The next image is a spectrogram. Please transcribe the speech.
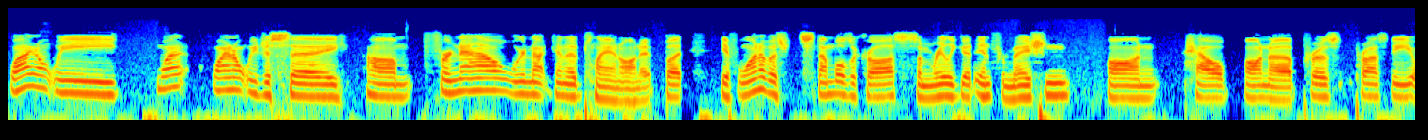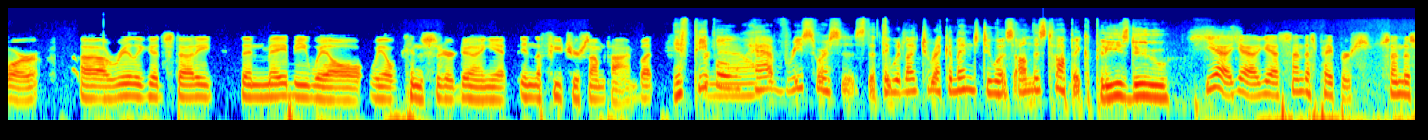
why don't we why why don't we just say um, for now we're not going to plan on it, but if one of us stumbles across some really good information on how on a pros, prosody or a really good study, then maybe we'll we'll consider doing it in the future sometime. But If people now- have resources that they would like to recommend to us on this topic, please do. Yeah, yeah, yeah. Send us papers. Send us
